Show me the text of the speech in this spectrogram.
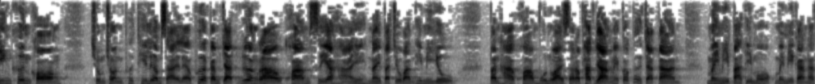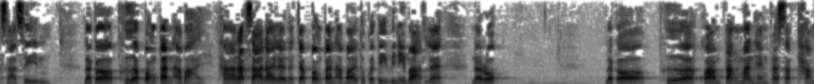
ยิ่งขึ้นของ ชุมชนพื้ที่เลื่อมใสแล้วเพื่อกำจัดเรื่องราวความเสียหายในปัจจุบันที่มีอยู่ ปัญหาความวุ่นวายสารพัดอย่างนี้ก็เกิดจากการไม่มีปาติโมกไม่มีการรักษาศีล แล้วก็เพื่อป้องกันอบาย ถ้ารักษาได้แล้วนะจะป้องกันอบายทุกติวินิบาตและนรก แล้วก็เพื่อความตั้งมั่นแห่งพระสัตธรรม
